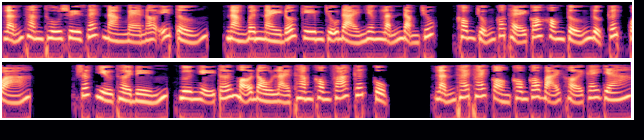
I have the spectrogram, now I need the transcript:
Lãnh thanh thu suy xét nàng mẹ nó ý tưởng, nàng bên này đối kim chủ đại nhân lãnh đậm chút, không chuẩn có thể có không tưởng được kết quả. Rất nhiều thời điểm, người nghĩ tới mở đầu lại tham không phá kết cục. Lãnh thái thái còn không có bãi khởi cái giá,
